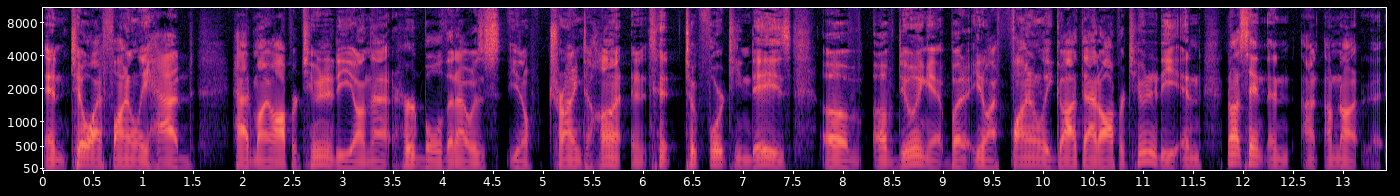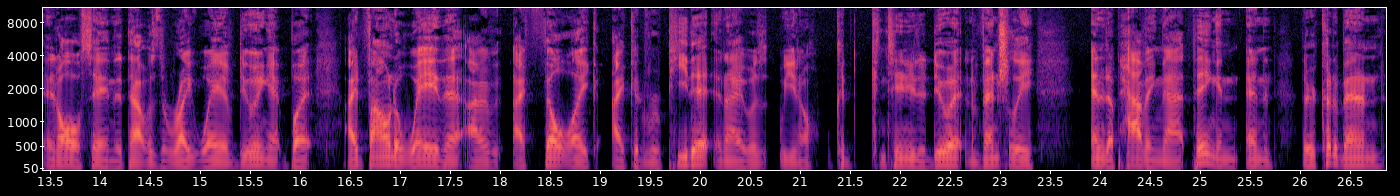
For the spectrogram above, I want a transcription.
until I finally had had my opportunity on that herd bull that I was, you know, trying to hunt and it took 14 days of of doing it, but you know, I finally got that opportunity and not saying and I, am not at all saying that that was the right way of doing it, but I'd found a way that I I felt like I could repeat it and I was, you know, could continue to do it and eventually ended up having that thing. And and there could have been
